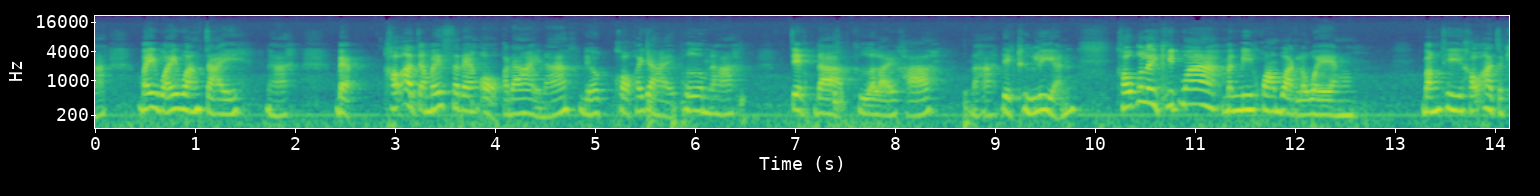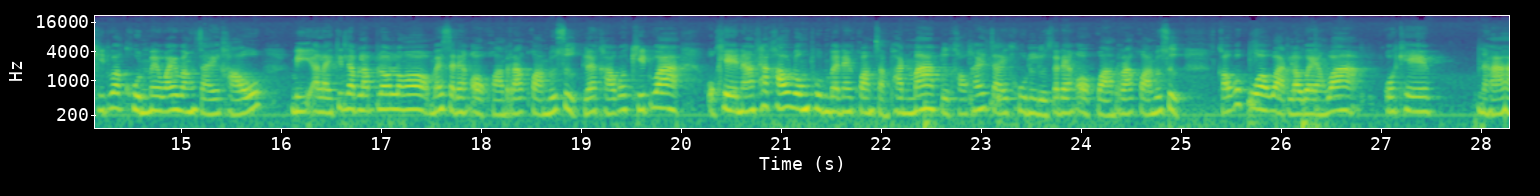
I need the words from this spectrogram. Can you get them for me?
นะไม่ไว้วางใจนะแบบเขาอาจจะไม่แสดงออกก็ได้นะ เดี๋ยวขอขยายเพิ่มนะคะเจ็ดดาบคืออะไรคะนะคะเด็กถือเหรียญเขาก็เลยคิดว่ามันมีความหวาดระแวง บางทีเขาอาจจะคิดว่าคุณไม่ไว้วางใจเขา มีอะไรที่ลับๆล่อๆ ไม่แสดงออกความรักความรู้สึก และเขาก็คิดว่าโอเคนะ ถ้าเขาลงทุนไปในความสัมพันธ์มาก หรือเขาให้ใจคุณหรือแสดงออกความรักความรู้สึก เขาก็กลัวหวาดระแวงว่าโอเคนะคะ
